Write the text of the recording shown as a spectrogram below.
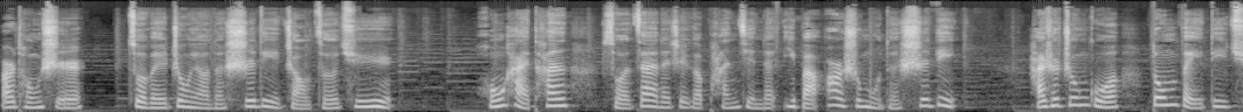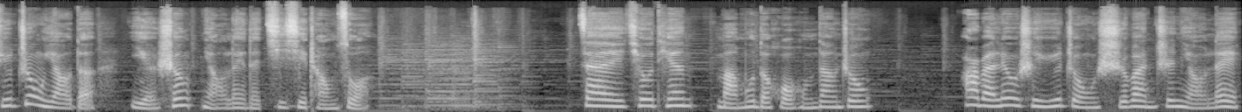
而同时作为重要的湿地沼泽区域。红海滩所在的这个盘锦的一百二十亩的湿地，还是中国东北地区重要的野生鸟类的栖息场所。在秋天满目的火红当中，二百六十余种十万只鸟类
